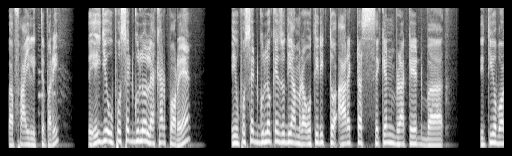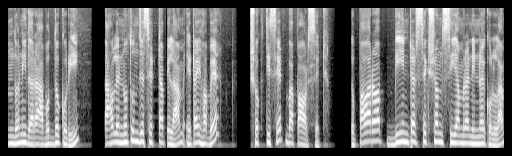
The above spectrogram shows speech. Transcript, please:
বা ফাই লিখতে পারি। তো এই যে উপসেটগুলো লেখার পরে, এই উপসেটগুলোকে যদি আমরা অতিরিক্ত আরেকটা সেকেন্ড ব্র্যাকেট বা দ্বিতীয় বন্ধনী দ্বারা আবদ্ধ করি তাহলে নতুন যে সেটটা পেলাম, এটাই হবে শক্তি সেট বা পাওয়ার সেট তো power of B intersection C আমরা নির্ণয় করলাম।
